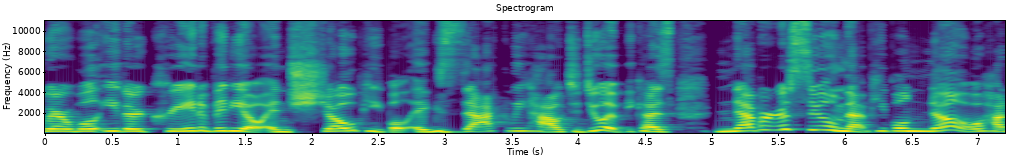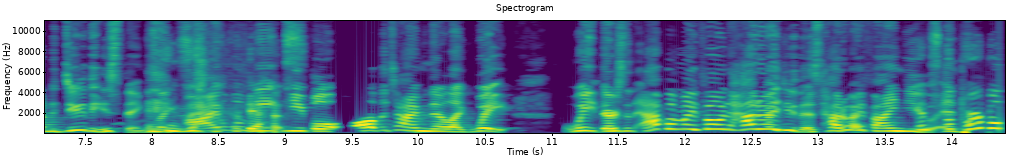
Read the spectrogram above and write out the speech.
where we'll either create a video and show people exactly how to do it because never assume that people know how to do these things. Like exactly, I will meet yes. people all the time and they're like, wait, wait, there's an app on my phone. How do I do this? How do I find you? It's and, the purple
